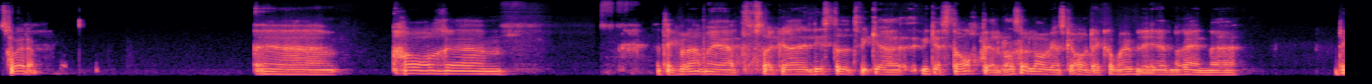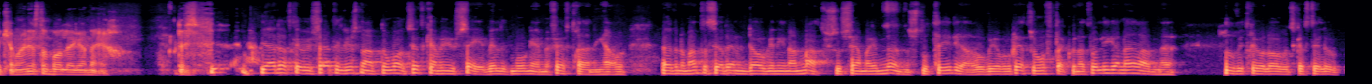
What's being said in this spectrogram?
Så är det. Uh, har... Uh, jag tänker på det här med att försöka lista ut vilka, vilka startelvor lagen ska ha. Det kommer ju bli en ren... Uh, det kan man ju nästan bara lägga ner. Ja, där ska vi säga till lyssnarna att normalt sett kan vi ju se väldigt många MFF-träningar även om man inte ser den dagen innan match så ser man ju mönster tidigare och vi har rätt så ofta kunnat vara ligga nära med hur vi tror laget ska ställa upp.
